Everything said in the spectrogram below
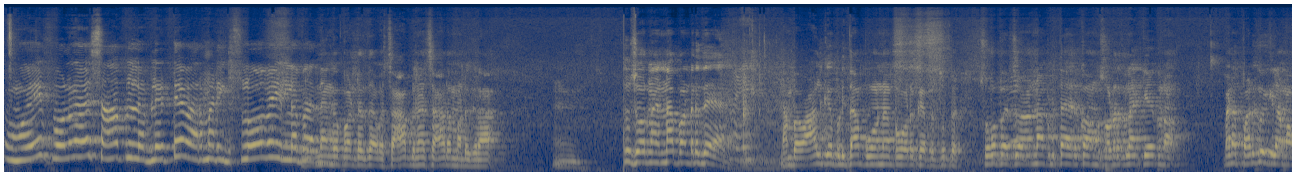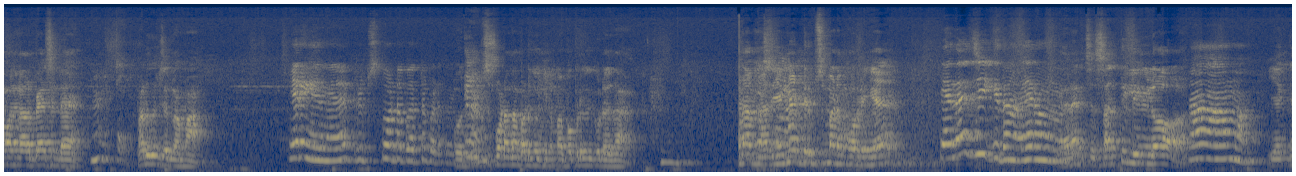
உங்க ஒய்ஃப் ஒழுங்காவே சாப்பிடல பிளட்டே வர மாட்டேங்குது ஃப்ளோவே இல்லை பாருங்க. என்னங்க பண்றது? அவ சாப்பிடுனா சாப்பிட மாட்டேங்கிறா. ம். சொன்னா என்ன பண்றது? நம்ம வாழ்க்கை இப்படி தான் போகணும் இப்போ ஒரு சூப்பர் சூப்பர் சொன்னா அப்படி தான் இருக்கும் அவங்க சொல்றதெல்லாம் கேட்கணும். மேடம் படுக்க வைக்கலாமா? கொஞ்ச நேரம் பேசுண்டேன் படுக்க வச்சிடலாமா? இருங்க இருங்க ட்ரிப்ஸ் போட்ட பார்த்து படுக்க ஒரு ட்ரிப்ஸ் போட தான் படுக்க வைக்கணுமா? இப்போ படுக்க கூடாதா மேடம் அது என்ன ட்ரிப்ஸ் மேடம் போடுறீங்க? எனர்ஜிக்கு தான் வேற எனக்கு சத்து இல்லைங்களோ? ஆமாம் எங்க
